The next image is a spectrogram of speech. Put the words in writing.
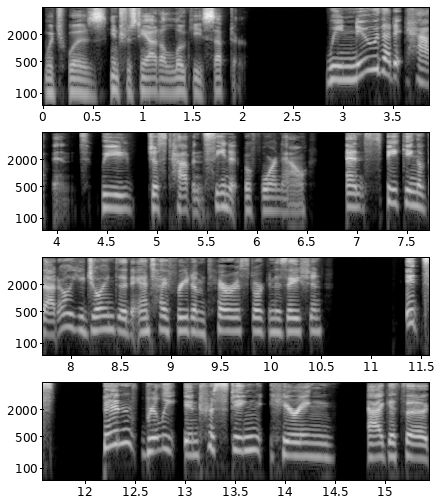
which was interesting out of Loki's scepter. We knew that it happened. We just haven't seen it before now. And speaking of that, oh, you joined an anti freedom terrorist organization. It's been really interesting hearing Agatha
